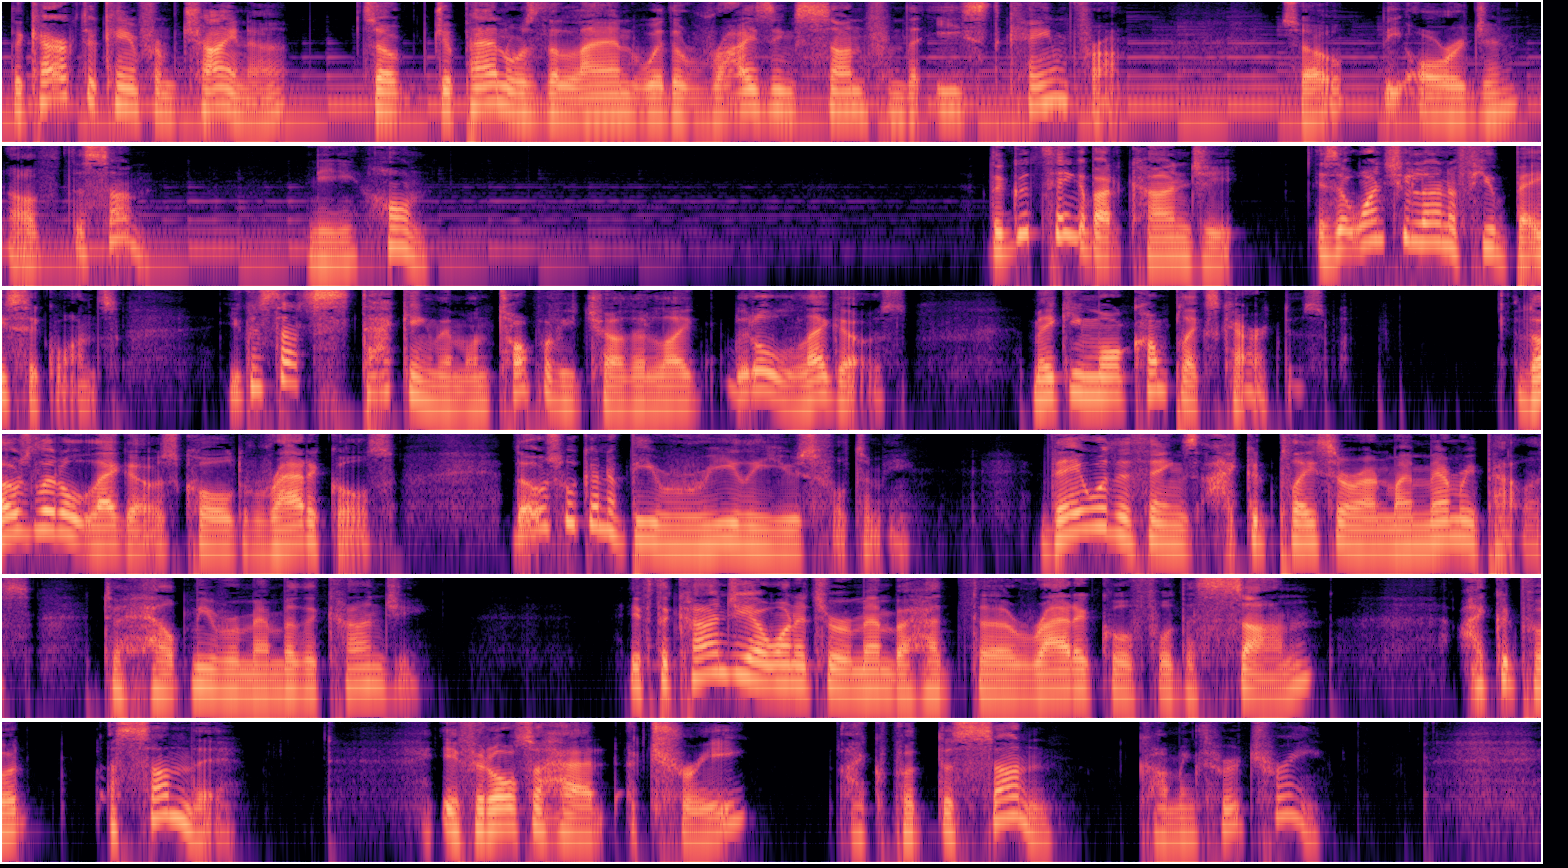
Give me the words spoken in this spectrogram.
The character came from China, so Japan was the land where the rising sun from the east came from. So the origin of the sun. Nihon. The good thing about kanji is that once you learn a few basic ones, you can start stacking them on top of each other like little Legos, making more complex characters. Those little Legos, called radicals, those were going to be really useful to me. They were the things I could place around my memory palace to help me remember the kanji. If the kanji I wanted to remember had the radical for the sun, I could put a sun there. If it also had a tree, I could put the sun coming through a tree.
